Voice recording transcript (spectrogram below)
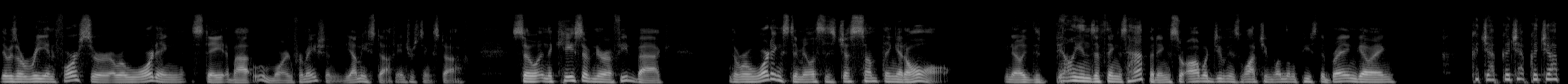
there was a reinforcer, a rewarding state about, oh, more information, yummy stuff, interesting stuff. So in the case of neurofeedback, the rewarding stimulus is just something at all you know there's billions of things happening so all we're doing is watching one little piece of the brain going good job good job good job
